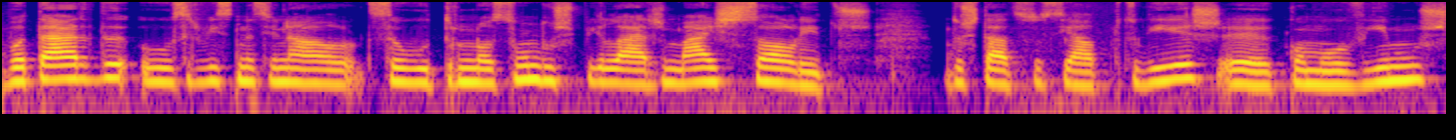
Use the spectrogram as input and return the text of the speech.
Boa tarde. O Serviço Nacional de Saúde tornou-se um dos pilares mais sólidos do Estado Social português, eh, como ouvimos.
